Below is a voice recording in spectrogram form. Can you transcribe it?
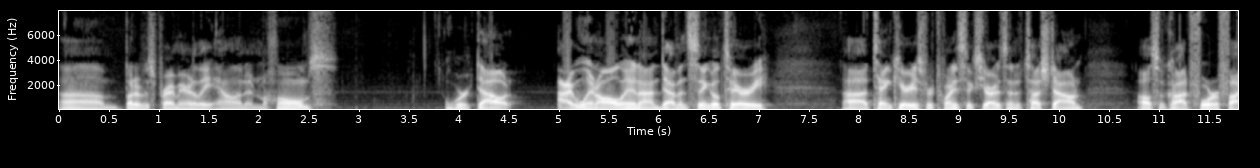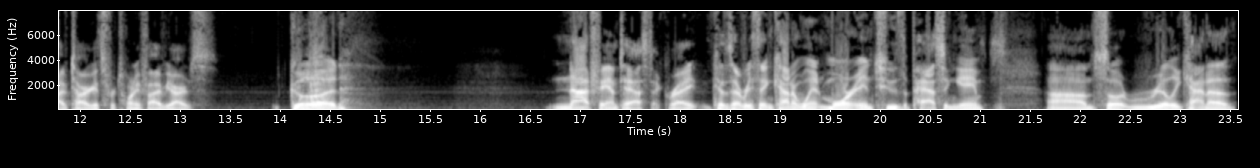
um, but it was primarily Allen and Mahomes. Worked out. I went all in on Devin Singletary, uh, ten carries for twenty six yards and a touchdown. Also caught four or five targets for 25 yards. Good. Not fantastic, right? Because everything kind of went more into the passing game. Um, so it really kind of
